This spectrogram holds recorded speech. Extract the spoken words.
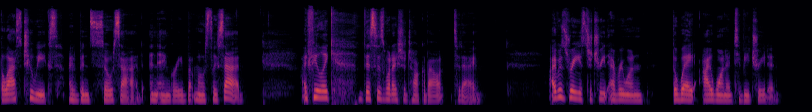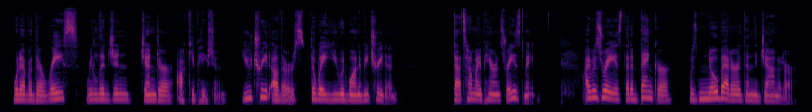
The last two weeks, I've been so sad and angry, but mostly sad. I feel like this is what I should talk about today. I was raised to treat everyone the way I wanted to be treated, whatever their race, religion, gender, occupation. You treat others the way you would want to be treated. That's how my parents raised me. I was raised that a banker was no better than the janitor.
